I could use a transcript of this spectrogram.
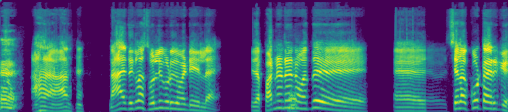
ஆ, நான் இதுக்கெல்லாம் சொல்லி கொடுக்க வேண்டியது இல்ல இத பண்ணணும்னு வந்து சில கூட்டம் இருக்கு.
